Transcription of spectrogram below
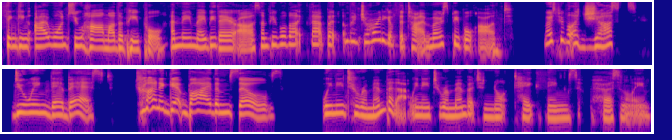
thinking I want to harm other people. I mean, maybe there are some people like that, but a majority of the time, most people aren't. Most people are just doing their best, trying to get by themselves. We need to remember that. We need to remember to not take things personally.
